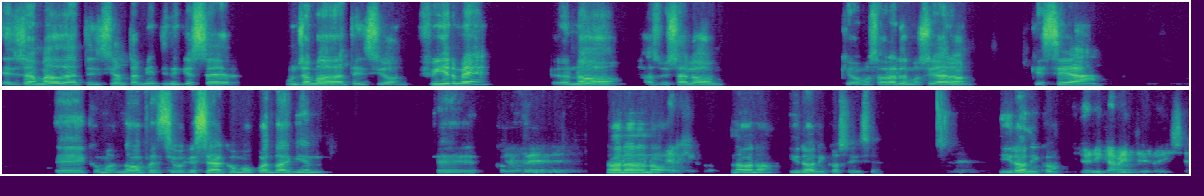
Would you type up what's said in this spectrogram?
el llamado de atención también tiene que ser un llamado de atención firme pero no, Hasbe Shalom, que vamos a hablar de Moshe que sea, eh, como, no ofensivo, que sea como cuando alguien... Eh, no, no, no, no. No, no. ¿Irónico se dice? ¿Irónico? Irónicamente lo dice.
